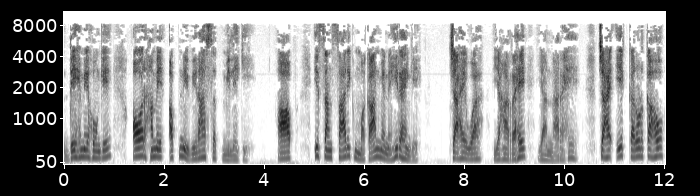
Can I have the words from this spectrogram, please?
देह में होंगे और हमें अपनी विरासत मिलेगी। आप इस सांसारिक मकान में नहीं रहेंगे, चाहे वह यहाँ रहे या न रहे, चाहे एक करोड़ का हो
